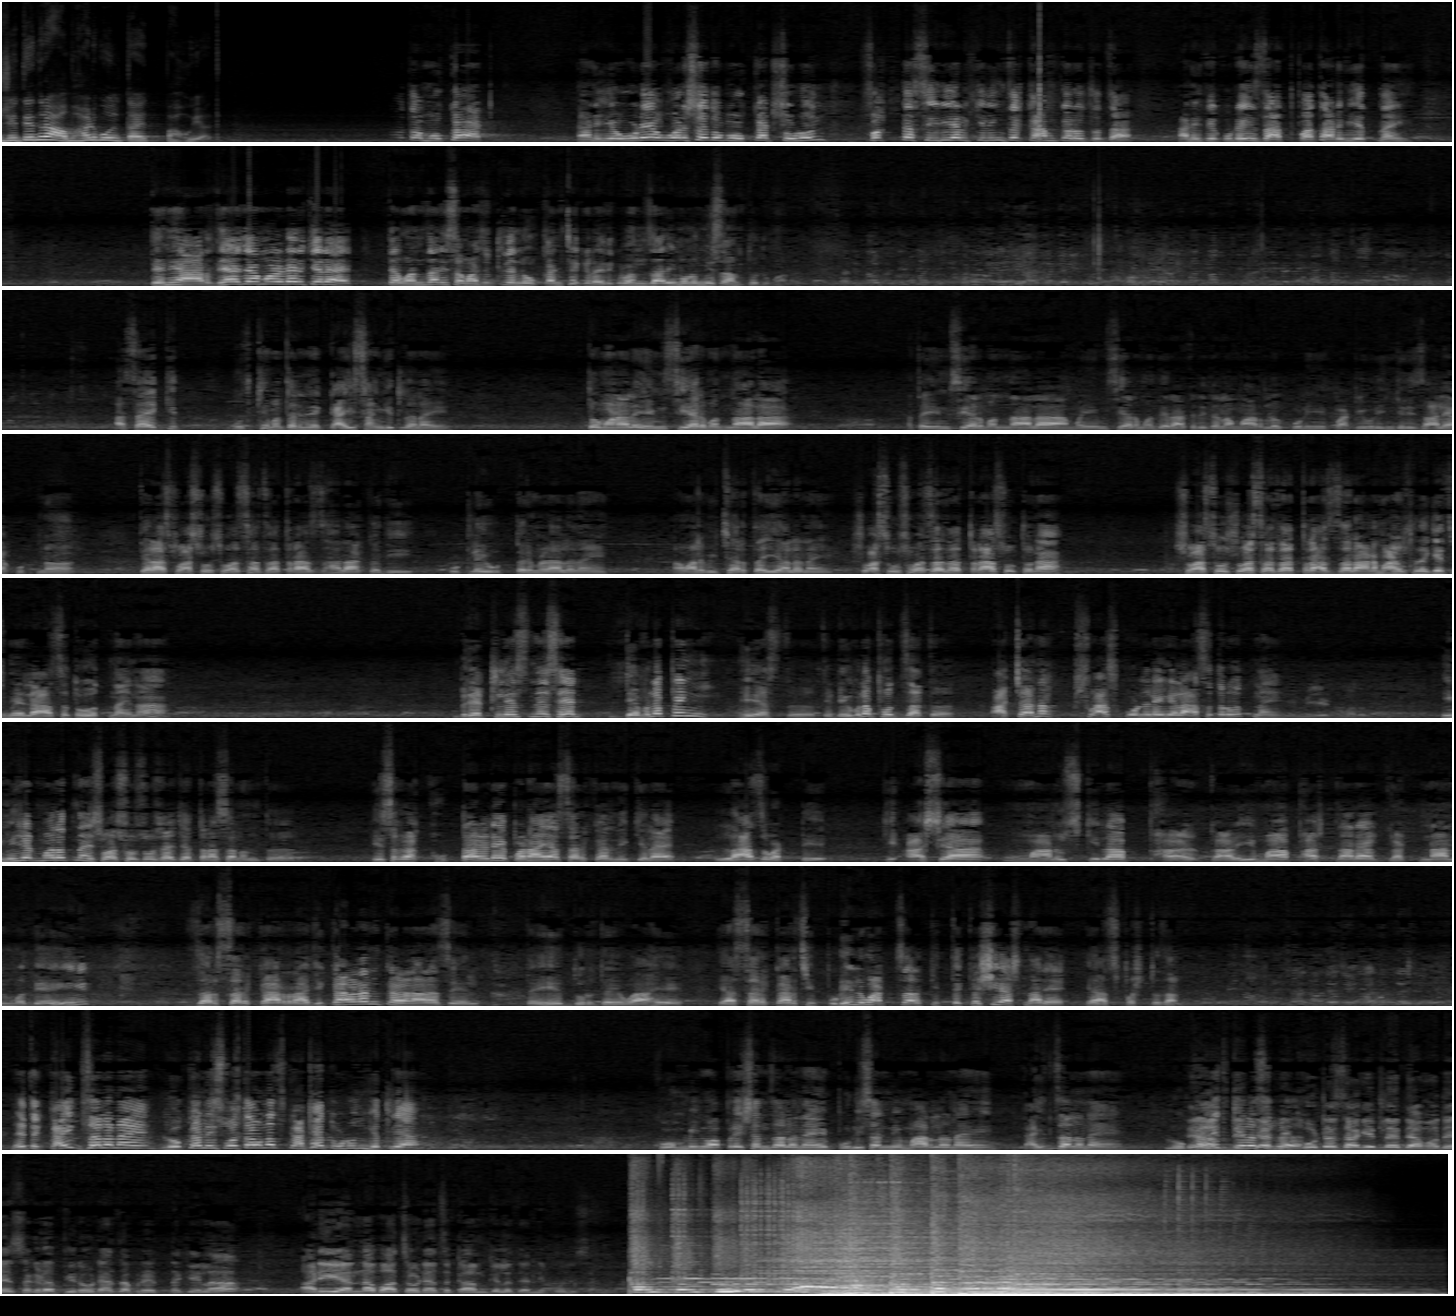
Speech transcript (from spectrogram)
जितेंद्र आव्हाड बोलतायत पाहूयात. होता मोकाट. आणि एवढ्या वर्ष तो मोकाट सोडून फक्त सिरियल किलिंगचं काम करत होता. आणि ते कुठेही जातपात आडवी येत नाही. त्यांनी अर्ध्या ज्या मर्डर केल्या आहेत त्या वंजारी समाजातल्या लोकांच्या केल्या आहेत. एक वंजारी म्हणून मी सांगतो तुम्हाला. असं आहे की मुख्यमंत्र्यांनी काही सांगितलं नाही. तो म्हणाला एमसीआर मधनं आला. आता एमसीआर मधनं आला मग एमसीआरमध्ये रात्री त्याला मारलं कोणी पाठीवर इंजुरी झाल्या कुठनं? त्याला श्वासोश्वासाचा त्रास झाला कधी? कुठलंही उत्तर मिळालं नाही. आम्हाला विचारताही आलं नाही. श्वासोश्वासाचा त्रास होतो ना? श्वासोश्वासाचा त्रास झाला आणि माणूस लगेच मिळाला असं तर होत नाही ना? ब्रेथलेसनेस हे डेव्हलपिंग हे असतं. ते डेव्हलप होत जातं. अचानक श्वास कोंडले गेला. असं तर होत नाही. इमिजिएट मरत नाही श्वासोश्वासाच्या त्रासानंतर. हे सगळा खोटारडेपणा या सरकारने केलाय. लाज वाटते की अशा माणुसकीला फा- काळीमा फासणाऱ्या घटनांमध्येही जर सरकार राजकारण करणार असेल तर हे दुर्दैव आहे. या सरकारची पुढील वाटचाल किती कशी असणार आहे हे आज स्पष्ट झालं. नाही ते काहीच झालं नाही. लोकांनी स्वतःहूनच काठ्या तोडून घेतल्या. कोम्बिंग ऑपरेशन झालं नाही पोलिसांनी मारलं नाही काहीच झालं नाही. लोकांनीच अगदी केलं त्यांनी सगळं खोटं सांगितलंय त्यामध्ये. सगळं फिरवण्याचा प्रयत्न केला आणि यांना वाचवण्याचं काम केलं त्यांनी पोलिसांनी.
